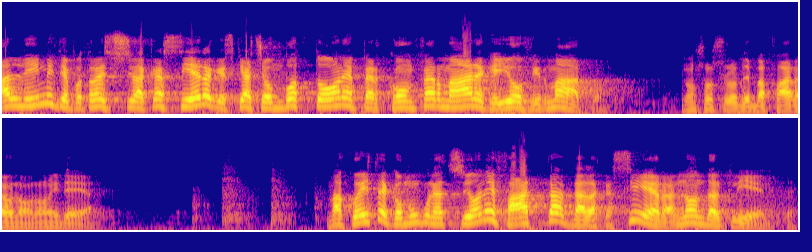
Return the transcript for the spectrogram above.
Al limite potrà esserci la cassiera che schiaccia un bottone per confermare che io ho firmato. Non so se lo debba fare o no, non ho idea. Ma questa è comunque un'azione fatta dalla cassiera, non dal cliente.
